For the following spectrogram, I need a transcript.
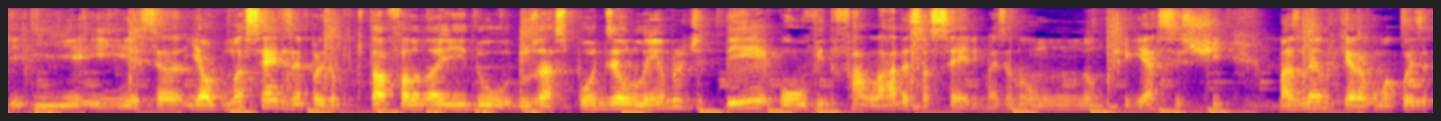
E, e, e, esse, e algumas séries, né? Por exemplo, tu tava falando aí do, dos Aspones, eu lembro de ter ouvido falar dessa série, mas eu não, não cheguei a assistir. Mas lembro que era alguma coisa,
